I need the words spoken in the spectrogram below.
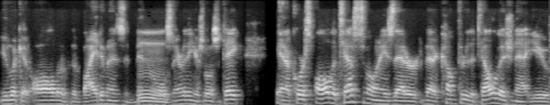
you look at all of the vitamins and mm. minerals and everything you're supposed to take. And of course all the testimonies that are that come through the television at you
